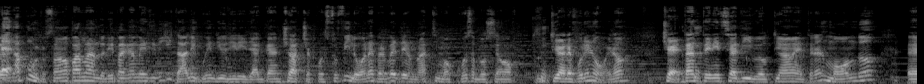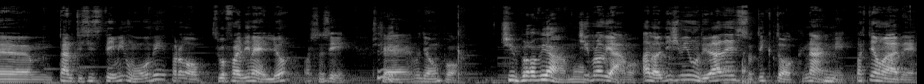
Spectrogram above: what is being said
Eh, appunto, stavamo parlando dei pagamenti digitali, quindi io direi di agganciarci a questo filone per vedere un attimo cosa possiamo tirare fuori noi, no? Cioè, tante iniziative ultimamente nel mondo, ehm, tanti sistemi nuovi, però si può fare di meglio? Forse sì. Sì. Cioè, vediamo un po'. Ci proviamo. Ci proviamo. Allora, 10 minuti da adesso, TikTok, Nanni, partiamo da te.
